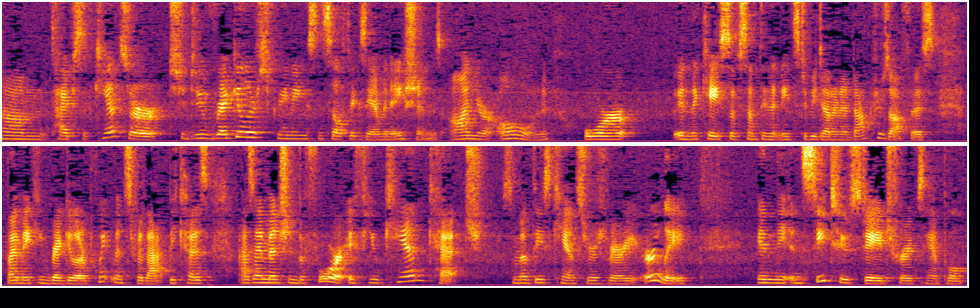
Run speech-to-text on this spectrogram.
um, types of cancer to do regular screenings and self examinations on your own, or in the case of something that needs to be done in a doctor's office, by making regular appointments for that. Because, as I mentioned before, if you can catch some of these cancers very early, in the in situ stage, for example,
